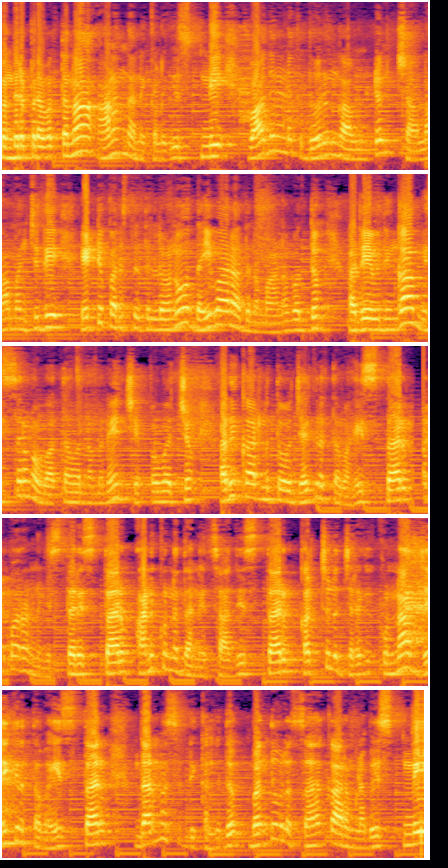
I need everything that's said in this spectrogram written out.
కొందరి ప్రవర్తన ఆనందాన్ని కలిగిస్తుంది. వాదనలకు దూరంగా ఉండటం చాలా మంచిది. ఎటు ఎట్టి పరిస్థితుల్లోనూ దైవారాధన మానవద్దు. అదేవిధంగా మిశ్రమ వాతావరణం అనే చెప్పవచ్చు. అధికారులతో జాగ్రత్త వహిస్తారు వ్యాపారాన్ని విస్తరిస్తారు అనుకున్న దాన్ని సాధిస్తారు ఖర్చులు జరగకుండా జాగ్రత్త వహిస్తారు. ధర్మశుద్ధి కలదు బంధువుల సహకారం లభిస్తుంది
